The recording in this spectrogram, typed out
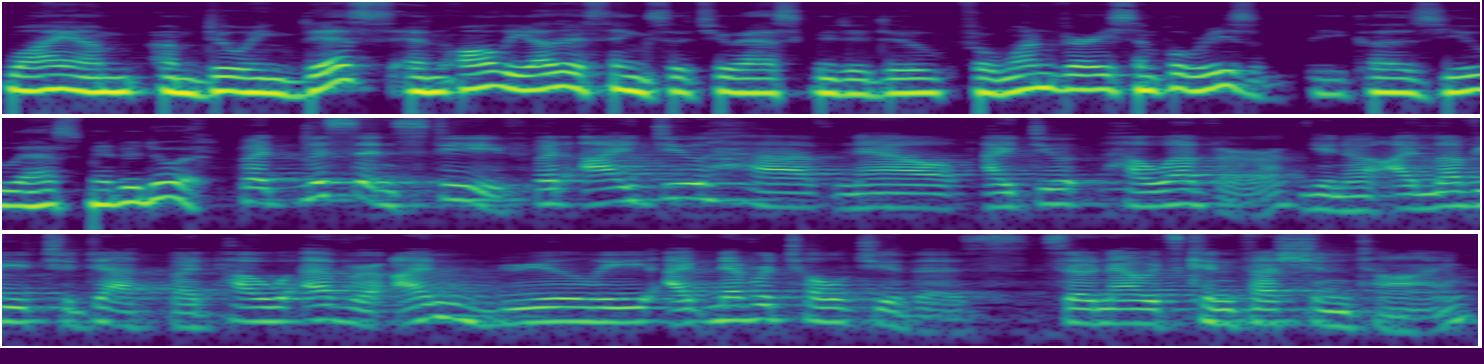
why I'm I'm doing this and all the other things that you asked me to do for one very simple reason because you asked me to do it. But listen, Steve, but I do have now, I do, however, you know, I love you to death, but however, I'm really, I've never told you this. So now it's confession time.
